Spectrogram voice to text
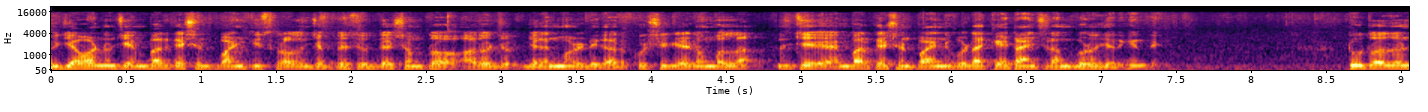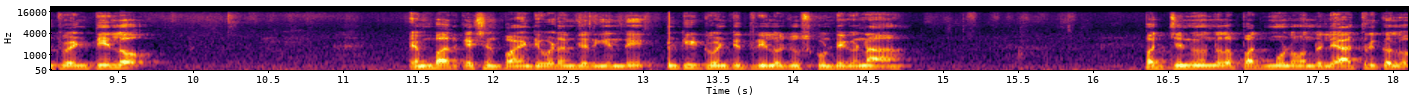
విజయవాడ నుంచి ఎంబార్కేషన్ పాయింట్ తీసుకురావాలని చెప్పేసి ఉద్దేశంతో ఆ రోజు జగన్మోహన్ రెడ్డి గారు కృషి చేయడం వల్ల నుంచి ఎంబార్కేషన్ పాయింట్ని కూడా కేటాయించడం కూడా జరిగింది. టూ థౌజండ్ ట్వంటీలో ఎంబార్కేషన్ పాయింట్ ఇవ్వడం జరిగింది. ట్వంటీ ట్వంటీ త్రీలో చూసుకుంటే కూడా పద్దెనిమిది వందల పదమూడు వందల యాత్రికులు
